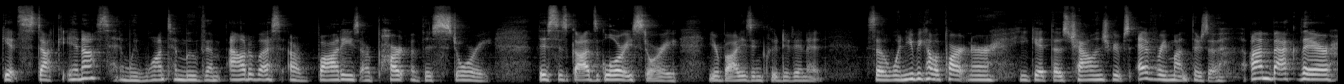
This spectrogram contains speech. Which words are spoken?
get stuck in us and we want to move them out of us. Our bodies are part of this story. This is God's glory story. Your body's included in it. So when you become a partner, you get those challenge groups every month. There's a I'm back there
